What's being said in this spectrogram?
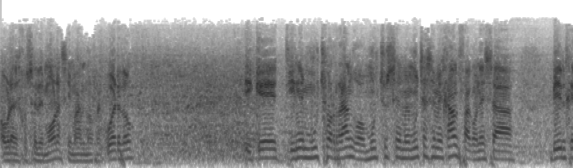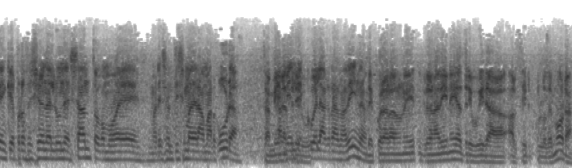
obra de José de Mora, si mal no recuerdo, y que tiene mucho rango, mucho mucha semejanza con esa Virgen que procesiona el lunes santo, como es María Santísima de la Amargura, También, de Escuela Granadina. De escuela Granadi- granadina y atribuida al círculo de Mora.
